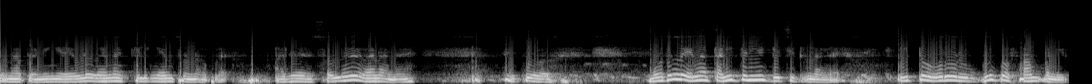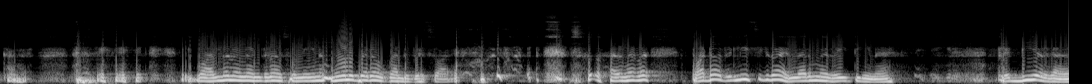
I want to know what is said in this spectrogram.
சொன்னாப்புல நீங்கள் எவ்வளோ வேணால் கிளிங்கன்னு சொன்னாப்புல. அதை சொல்லவே வேணாண்ணே. இப்போது முதல்ல எல்லாம் தனித்தனியாக பேசிகிட்டு இருந்தாங்க. இப்போ ஒரு ஒரு குரூப்பை ஃபார்ம் பண்ணியிருக்காங்க. இப்போ அந்த அண்ணன்லாம் சொன்னீங்கன்னா மூணு பேரை உட்காந்து பேசுவாங்க. ஸோ அதனால் படம் ரிலீஸுக்கு தான் எல்லாருமே வெயிட்டிங்கண்ணே ரெடியாக இருக்காங்க.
